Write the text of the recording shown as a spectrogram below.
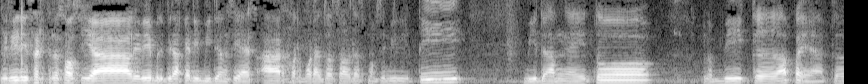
Jadi researcher sosial, jadi bergeraknya di bidang CSR, corporate social responsibility. Bidangnya itu lebih ke apa ya? Ke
